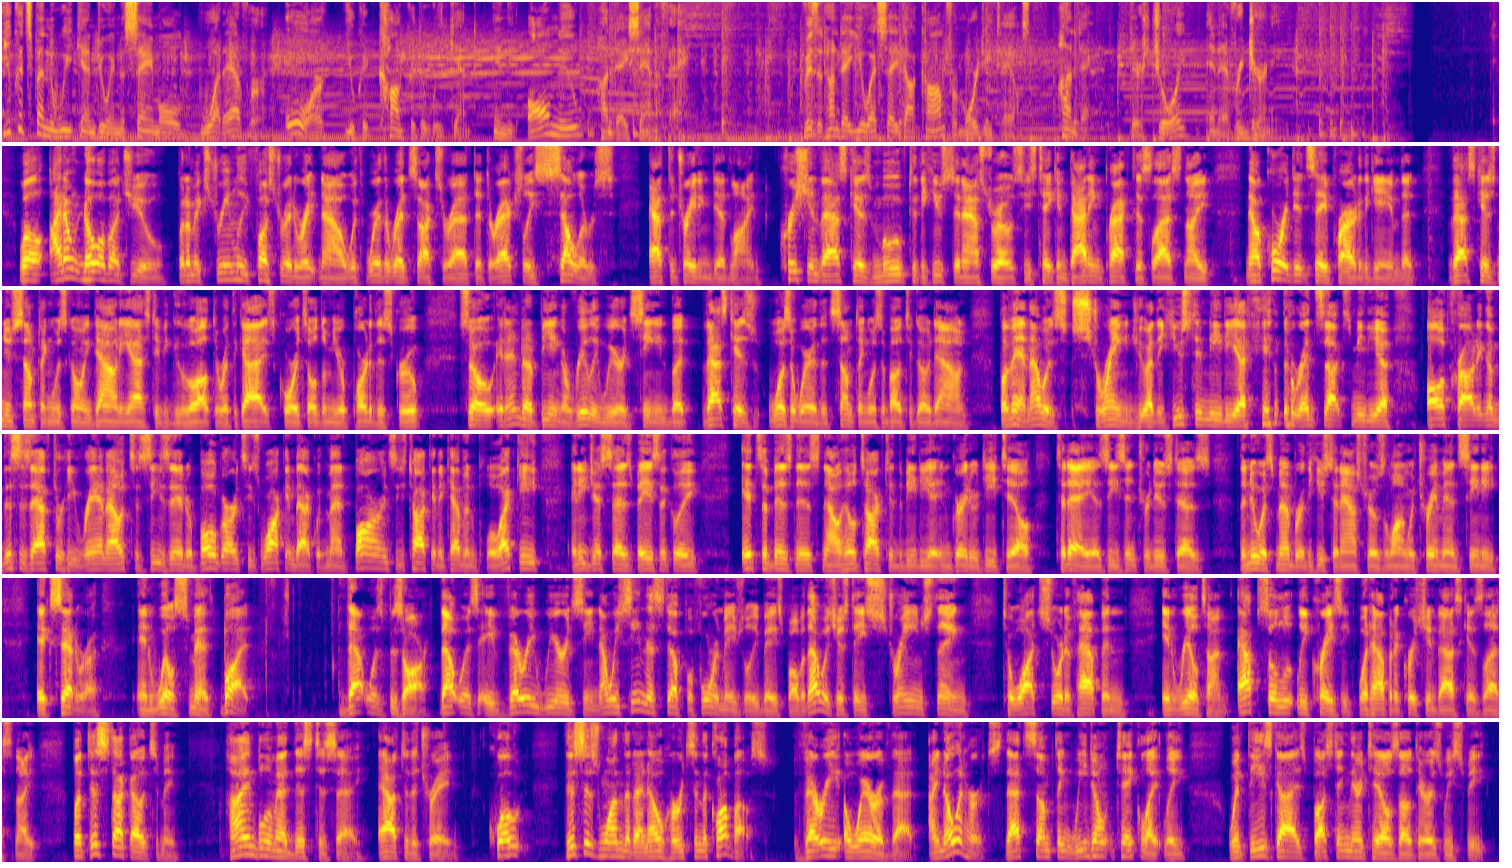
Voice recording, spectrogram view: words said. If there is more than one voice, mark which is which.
Speaker 1: You could spend the weekend doing the same old whatever, or you could conquer the weekend in the all-new Hyundai Santa Fe. Visit HyundaiUSA.com for more details. Hyundai, there's joy in every journey.
Speaker 2: Well, I don't know about you, but I'm extremely frustrated right now with where the Red Sox are at, that they're actually sellers at the trading deadline. Christian Vázquez moved to the Houston Astros. He's taken batting practice last night. Now, Cora did say prior to the game that Vázquez knew something was going down. He asked if he could go out there with the guys. Cora told him you're part of this group. So it ended up being a really weird scene, but Vázquez was aware that something was about to go down. But man, that was strange. You had the Houston media and the Red Sox media all crowding him. This is after he ran out to see Xander Bogaerts. He's walking back with Matt Barnes. He's talking to Kevin Plawecki, and he just says basically, it's a business. Now he'll talk to the media in greater detail today as he's introduced as the newest member of the Houston Astros along with Trey Mancini, etc., and Will Smith. But that was bizarre. That was a very weird scene. Now we've seen this stuff before in Major League Baseball, but that was just a strange thing to watch sort of happen in real time. Absolutely crazy what happened to Christian Vázquez last night. But this stuck out to me. Chaim Bloom had this to say after the trade. Quote, this is one that I know hurts in the clubhouse. Very aware of that. I know it hurts. That's something we don't take lightly with these guys busting their tails out there as we speak.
